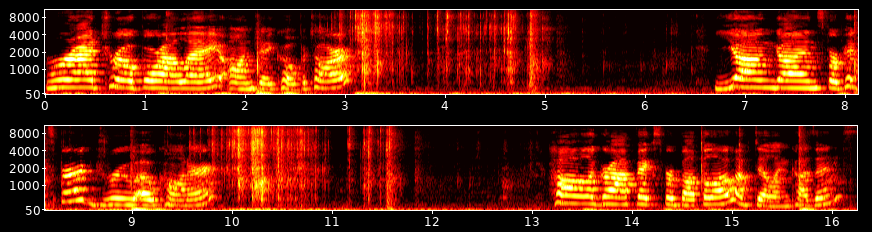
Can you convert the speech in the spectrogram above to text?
Retro for LA Anze Kopitar. Young Guns for Pittsburgh, Drew O'Connor. Holographics for Buffalo of Dylan Cozens.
